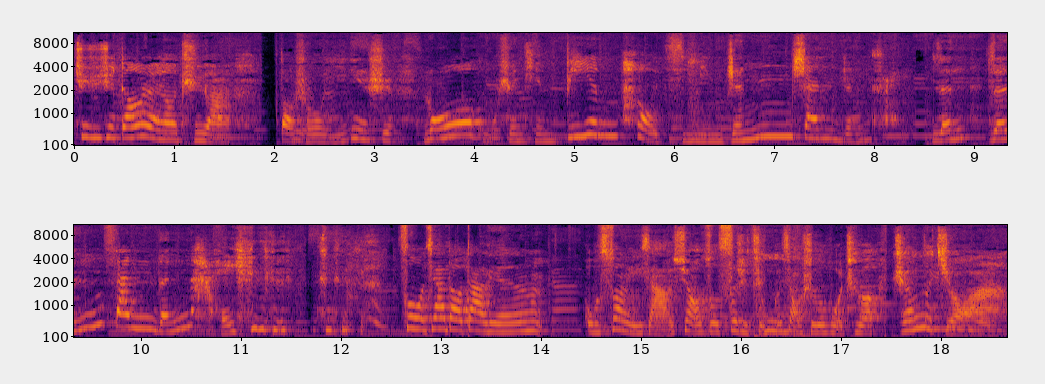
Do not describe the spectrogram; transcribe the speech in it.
去去去，当然要去啊！到时候一定是锣鼓喧天，鞭炮齐鸣，人山人海，人人山人海。从我家到大连，我算了一下，需要坐四十九个小时的火车，这么久啊？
